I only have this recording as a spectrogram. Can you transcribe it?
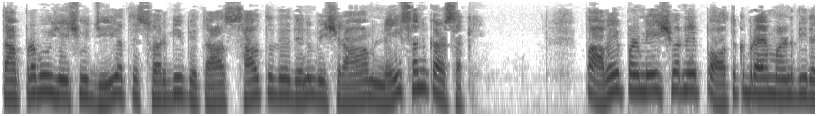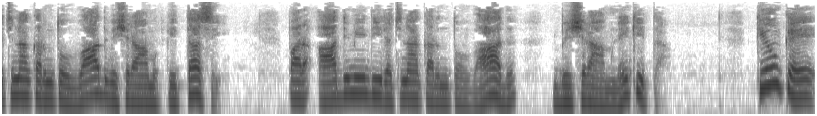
ਤਾਂ ਪ੍ਰਭੂ ਯੀਸ਼ੂ ਜੀ ਅਤੇ ਸਵਰਗੀ ਪਿਤਾ ਸਬਤ ਦੇ ਦਿਨ ਵਿਸ਼ਰਾਮ ਨਹੀਂ ਸਨ ਕਰ ਸਕੇ। ਭਾਵੇਂ ਪਰਮੇਸ਼ਵਰ ਨੇ ਭੌਤਿਕ ਬ੍ਰਹਿਮੰਡ ਦੀ ਰਚਨਾ ਕਰਨ ਤੋਂ ਬਾਅਦ ਵਿਸ਼ਰਾਮ ਕੀਤਾ ਸੀ, ਪਰ ਆਦਮੀ ਦੀ ਰਚਨਾ ਕਰਨ ਤੋਂ ਬਾਅਦ ਵਿਸ਼ਰਾਮ ਨਹੀਂ ਕੀਤਾ, ਕਿਉਂਕਿ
